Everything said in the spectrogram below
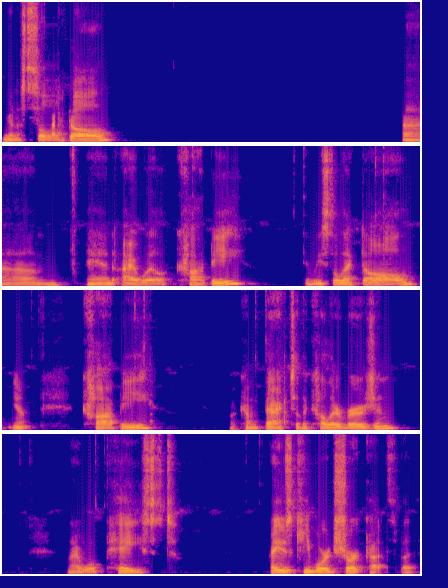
I'm going to select all. Um, and I will copy can we select all? Yep. Copy. I'll come back to the color version and I will paste. I use keyboard shortcuts, but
